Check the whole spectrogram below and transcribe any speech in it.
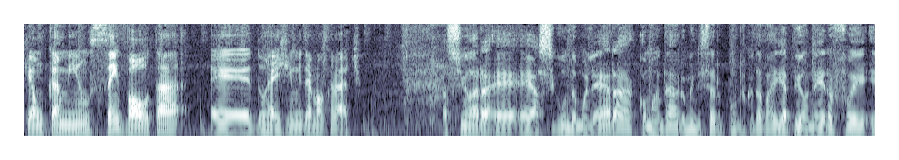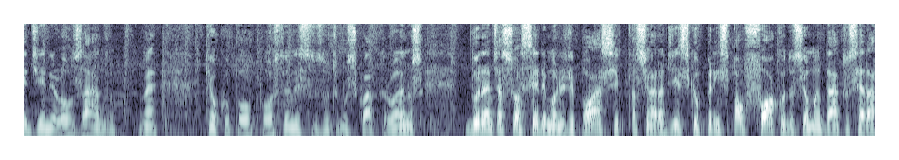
que é um caminho sem volta é, do regime democrático. A senhora é, é, a segunda mulher a comandar o Ministério Público da Bahia. A pioneira foi Ediane Lousado, né, que ocupou o posto nesses últimos quatro anos. Durante a sua cerimônia de posse, a senhora disse que o principal foco do seu mandato será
